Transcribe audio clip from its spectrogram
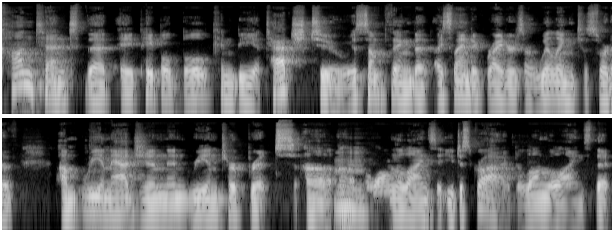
content that a papal bull can be attached to is something that Icelandic writers are willing to sort of um, reimagine and reinterpret uh, mm-hmm. uh, along the lines that you described, along the lines that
